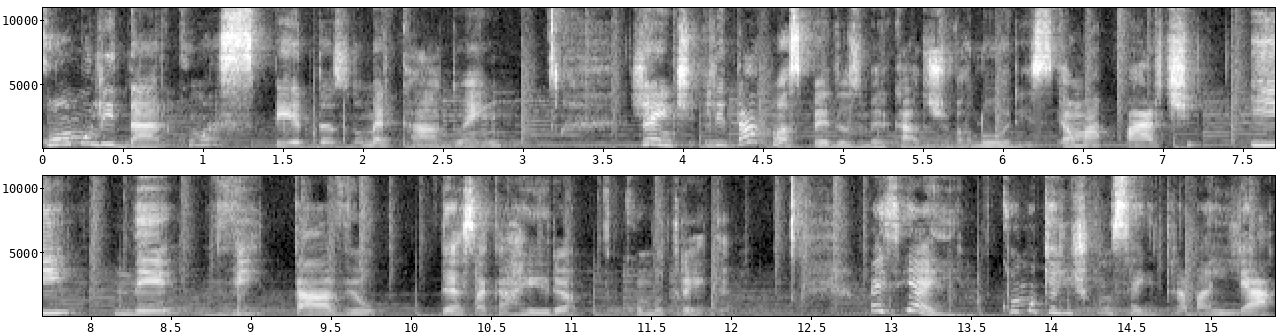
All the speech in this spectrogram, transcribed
como lidar com as perdas no mercado, hein? Gente, lidar com as perdas no mercado de valores é uma parte inevitável dessa carreira como trader. Mas e aí? Como que a gente consegue trabalhar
